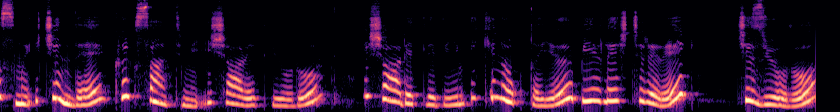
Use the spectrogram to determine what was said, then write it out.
Kısmı içinde 40 santimi işaretliyorum. İşaretlediğim iki noktayı birleştirerek çiziyorum.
